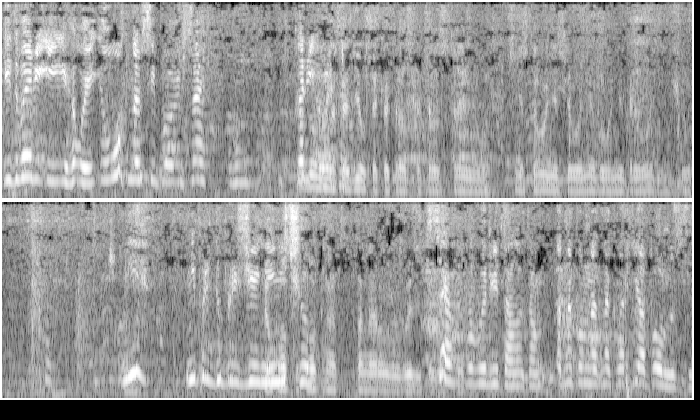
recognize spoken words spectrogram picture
І двері, і, і, ой, і окна всі, по- і все. Я дома находился, как раз как. Ни с того ни с сего не было, ни тревоги, ничего. Ні, ні предупреждення, Всё, ок- нічого. Окна понаружу вылетели. Все вилітало там. Однокомнатна квартира повністю.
